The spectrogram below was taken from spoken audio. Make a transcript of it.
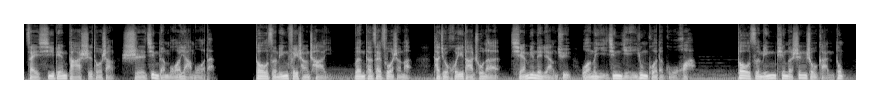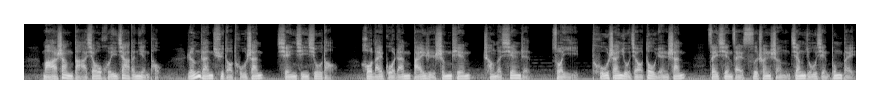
在溪边大石头上使劲的磨呀磨的。窦子明非常诧异，问他在做什么，他就回答出了前面那两句我们已经引用过的古话。窦子明听了深受感动，马上打消回家的念头，仍然去到涂山潜心修道。后来果然白日升天，成了仙人，所以涂山又叫窦元山，在现在四川省江油县东北，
